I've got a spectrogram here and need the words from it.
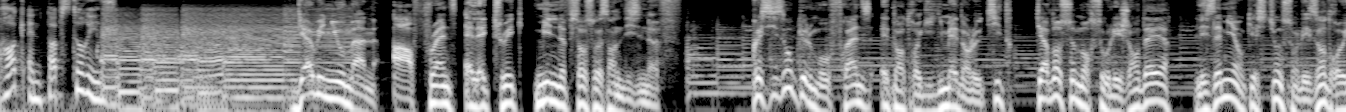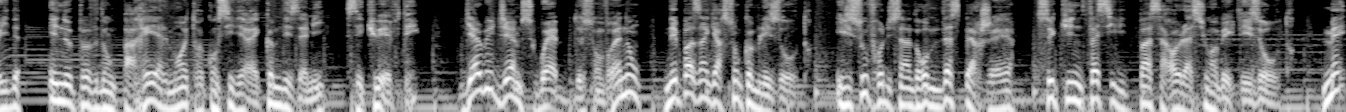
Rock and Pop Stories. Gary Newman, Our Friends Electric, 1979. Précisons que le mot Friends est entre guillemets dans le titre, car dans ce morceau légendaire, les amis en question sont les androïdes et ne peuvent donc pas réellement être considérés comme des amis, c'est QFD. Gary James Webb, de son vrai nom, n'est pas un garçon comme les autres. Il souffre du syndrome d'Asperger, ce qui ne facilite pas sa relation avec les autres. Mais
